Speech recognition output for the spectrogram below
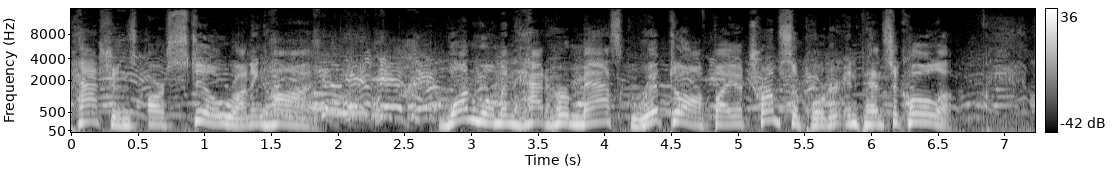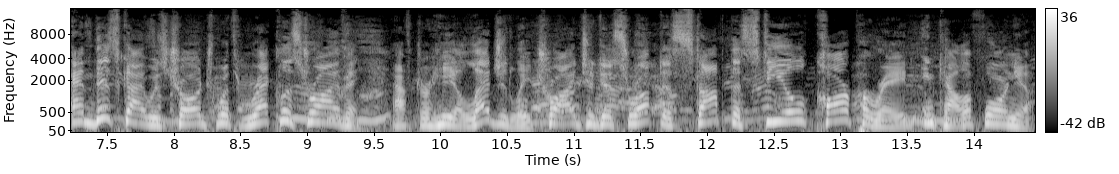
passions are still running high. One woman had her mask ripped off by a Trump supporter in Pensacola. And this guy was charged with reckless driving after he allegedly tried to disrupt a Stop the Steal car parade in California.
